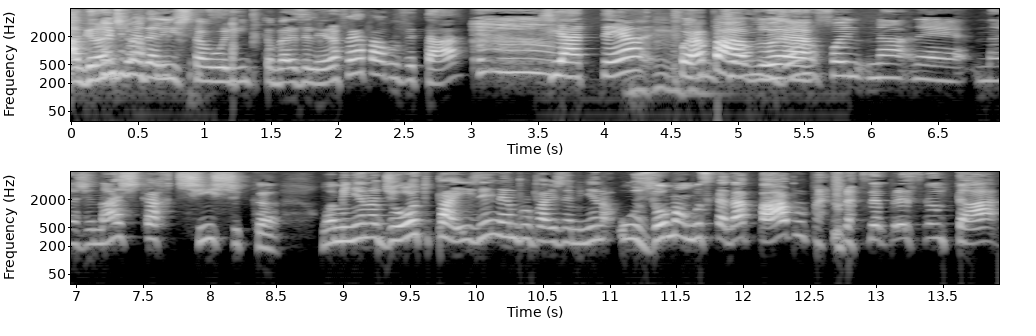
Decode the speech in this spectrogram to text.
a- a grande medalhista olímpica brasileira foi a Pablo Vittar, que até Foi a Pablo, é. foi na, né, na ginástica artística. Uma menina de outro país, nem lembro o país da menina, usou uma música da Pablo pra, pra se apresentar.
